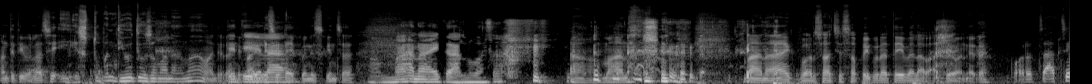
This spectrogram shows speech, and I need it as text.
अनि त्यति बेला चाहिँ ए यस्तो पनि थियो त्यो जमानामा? भनेर त्यति बेला- चाहिँ टाइपको निस्किन्छ। महानायक हाल्नुपर्छ। अँ, महानायक महानायक चाहिँ सबै कुरा त्यही बेला भएको थियो भनेर। पर चाचे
